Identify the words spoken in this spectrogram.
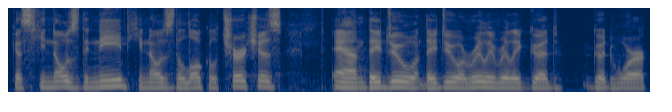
because he knows the need, he knows the local churches, and they do, they do a really, really good, good work.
